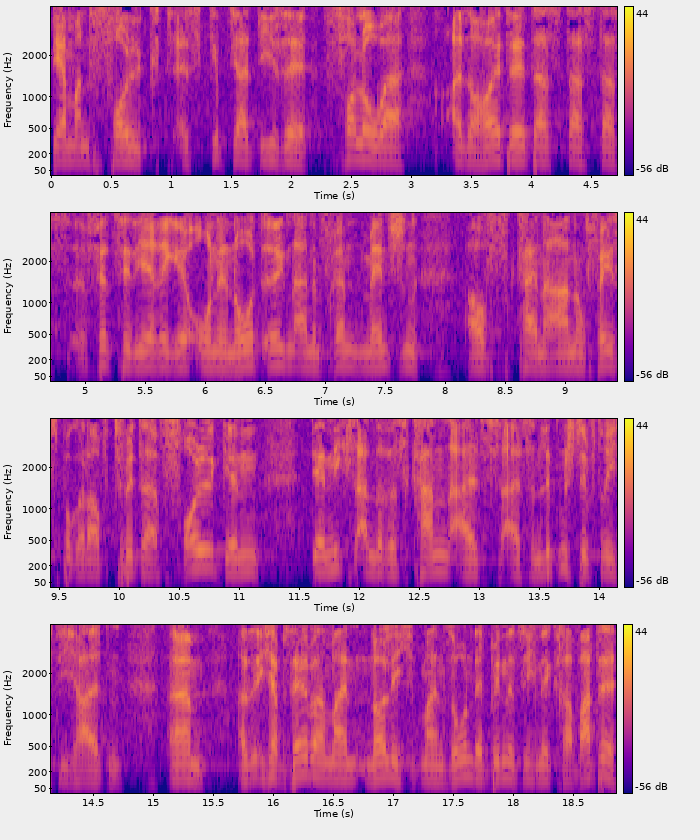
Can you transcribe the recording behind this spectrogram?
der man folgt. Es gibt ja diese Follower, also heute, dass, dass, dass 14-Jährige ohne Not irgendeinem fremden Menschen auf, keine Ahnung, Facebook oder auf Twitter folgen, der nichts anderes kann, als, als einen Lippenstift richtig halten. Ähm, also ich habe selber mein, neulich, mein Sohn, der bindet sich eine Krawatte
